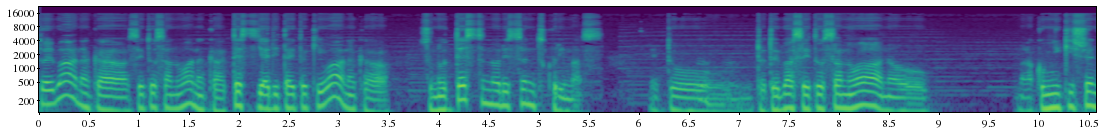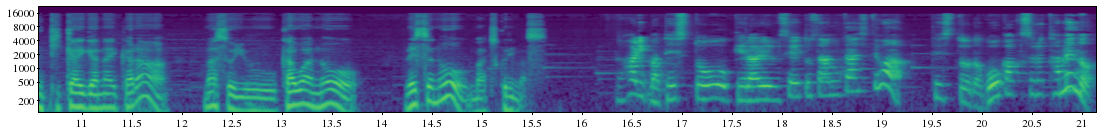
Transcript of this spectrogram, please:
例えば、なんか、生徒さんは、なんか、テストやりたいときは、なんか、そのテストのレッスン作ります。えっと、うん例えば、生徒さんは、あの、まあ、コミュニケーション機会がないから、まあ、そういう会話のレッスンを、まあ、作ります。やはり、まあ、テストを受けられる生徒さんに対しては、テストの合格するための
